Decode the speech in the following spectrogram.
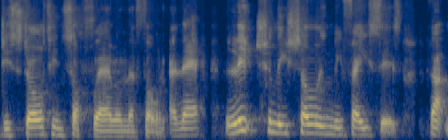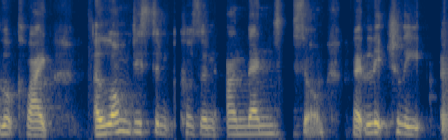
distorting software on their phone and they're literally showing me faces that look like a long distant cousin and then some, like literally a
